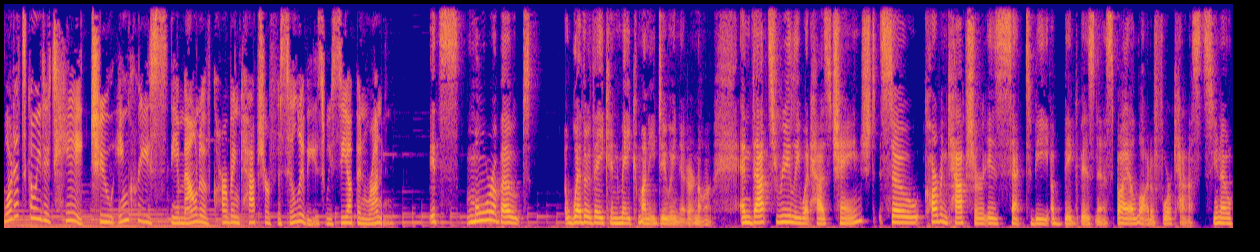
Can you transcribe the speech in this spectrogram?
what it's going to take to increase the amount of carbon capture facilities we see up and running. It's more about whether they can make money doing it or not. And that's really what has changed. So carbon capture is set to be a big business by a lot of forecasts. You know,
